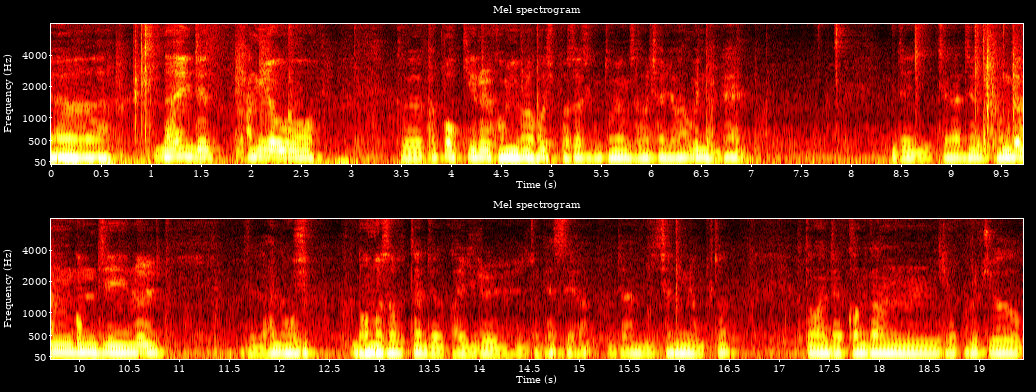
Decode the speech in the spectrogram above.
어, 나 이제 당뇨 그 극복기를 고민을 하고 싶어서 지금 동영상을 촬영하고 있는데 이제 이- 제가 이제 건강 검진을 이제 한 50 넘어서부터 이제 관리를 좀 했어요. 이제 한 2006년부터 그동안 이제 건강 기록부를 쭉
